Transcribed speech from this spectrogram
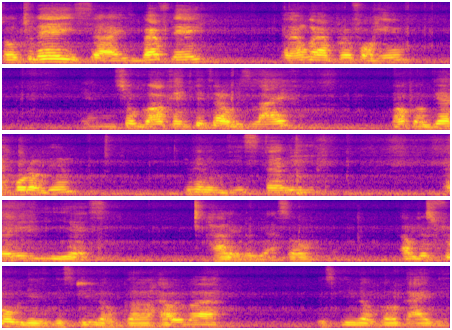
so today is uh, his birthday, and I'm going to pray for him. And so God can take care of his life. God can get hold of him, even in these early, early years. Hallelujah. So I'll just flow with the, the Spirit of God. However, the Spirit of God guide me.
